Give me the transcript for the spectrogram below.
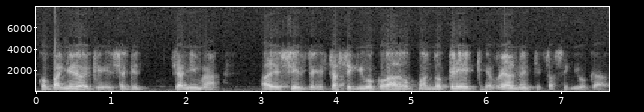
Compañero es, que es el que se anima a decirte que estás equivocado cuando cree que realmente estás equivocado.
